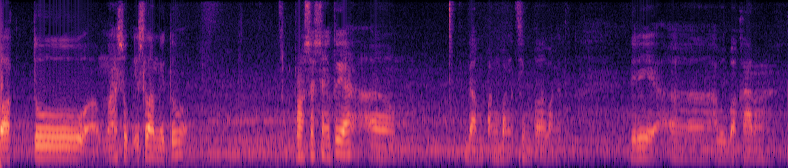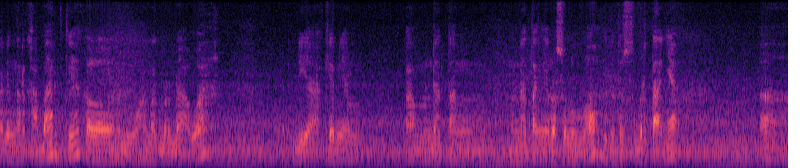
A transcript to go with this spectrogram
waktu masuk Islam itu prosesnya itu ya um, gampang banget simpel banget jadi uh, Abu Bakar dengar kabar gitu ya kalau Nabi Muhammad berdakwah dia akhirnya uh, mendatang mendatangi Rasulullah gitu terus bertanya uh,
